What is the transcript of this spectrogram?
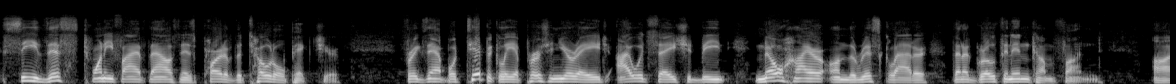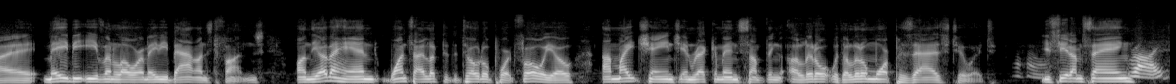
see this 25,000 as part of the total picture. For example, typically a person your age, I would say, should be no higher on the risk ladder than a growth and income fund. Uh, maybe even lower, maybe balanced funds. On the other hand, once I looked at the total portfolio, I might change and recommend something a little with a little more pizzazz to it. You see what I'm saying? Right.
